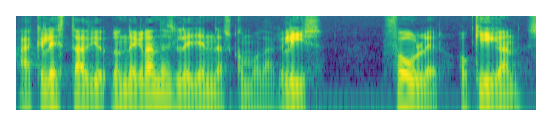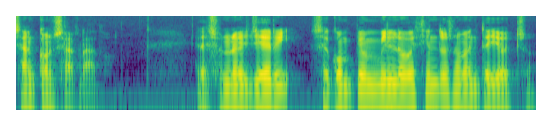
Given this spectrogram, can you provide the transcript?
aquel estadio donde grandes leyendas como Dalglish, Fowler o Keegan se han consagrado. El sueño de Jerry se cumplió en 1998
